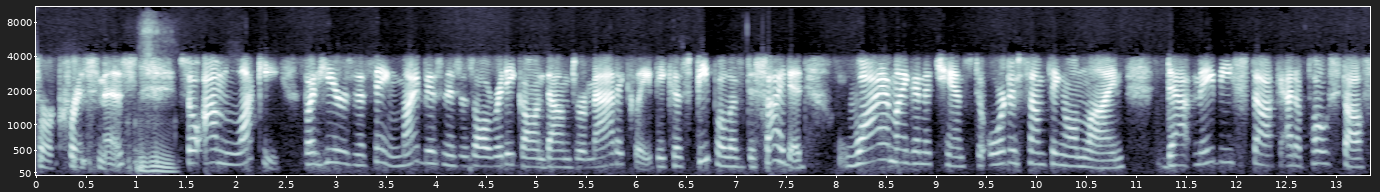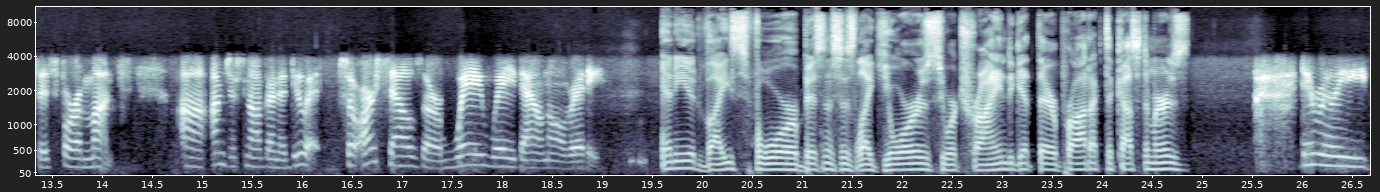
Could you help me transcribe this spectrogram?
for Christmas. Mm-hmm. So I'm lucky. But here's the thing my business has already gone down dramatically because people have decided why am I going to chance to order something online that may be stuck at a post office for a month? Uh, I'm just not going to do it. So our sales are way, way down already. Any advice for businesses like yours who are trying to get their product to customers? They're really,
